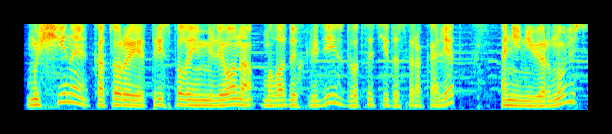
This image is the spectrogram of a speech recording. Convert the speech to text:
Мужчины, которые 3,5 миллиона молодых людей с 20 до 40 лет, они не вернулись.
